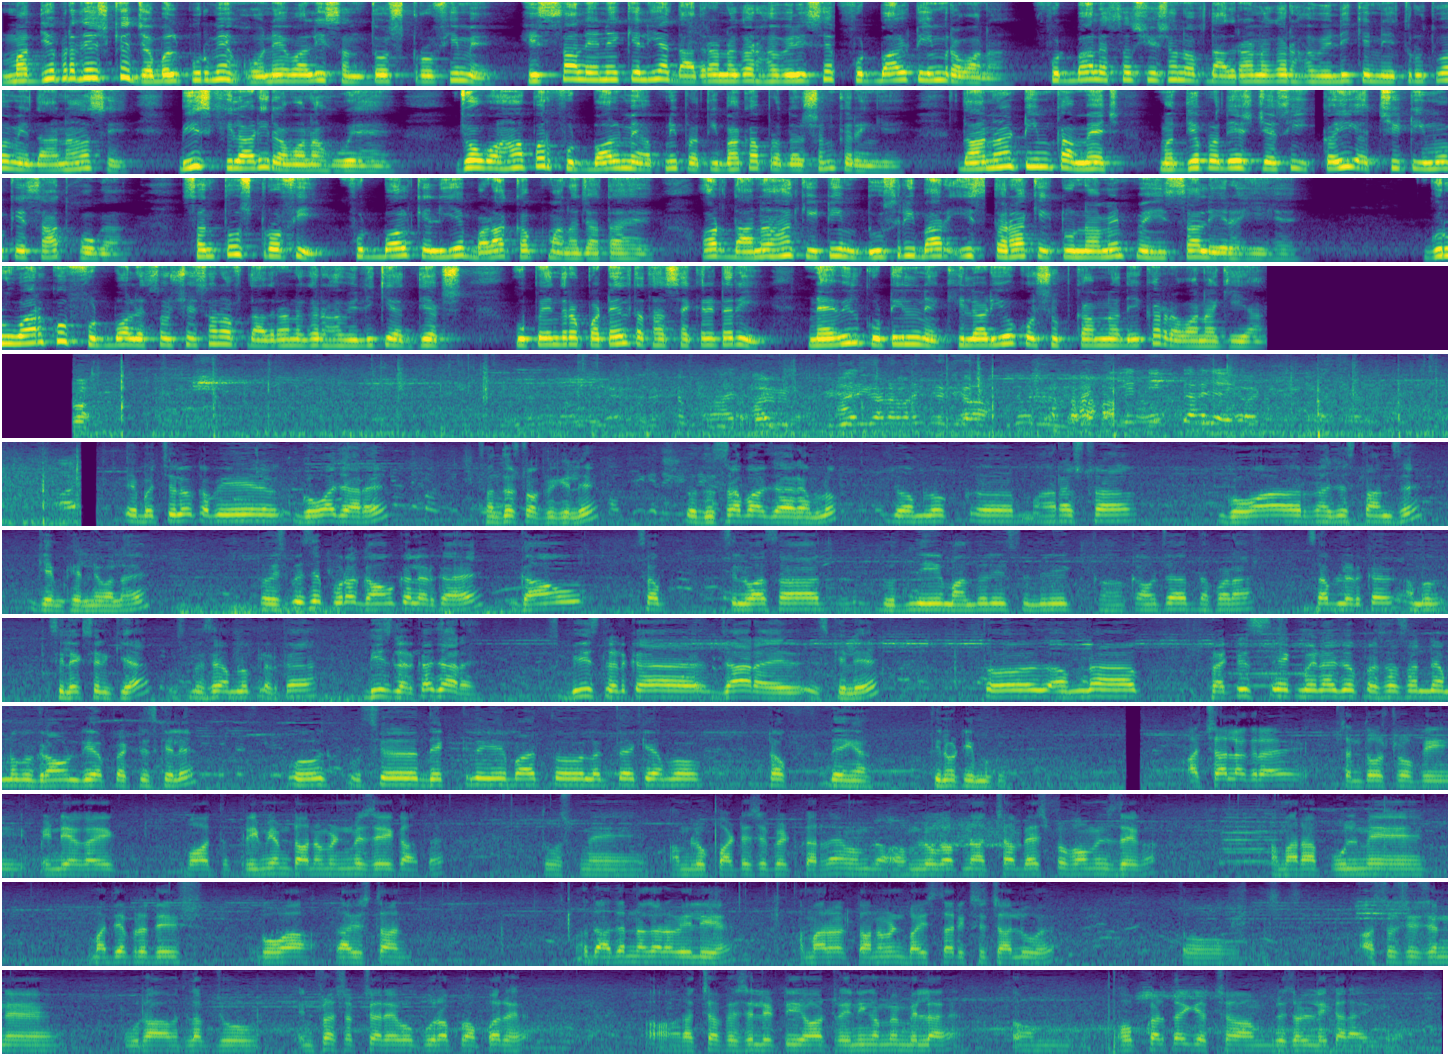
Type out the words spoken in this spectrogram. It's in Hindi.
मध्य प्रदेश के जबलपुर में होने वाली संतोष ट्रॉफी में हिस्सा लेने के लिए दादरा नगर हवेली से फुटबॉल टीम रवाना। Football association of Dadra Nagar Haveli के नेतृत्व में दानाह से 20 खिलाड़ी रवाना हुए हैं, जो वहाँ पर फुटबॉल में अपनी प्रतिभा का प्रदर्शन करेंगे। दानाह टीम का मैच मध्य प्रदेश जैसी कई अच्छी टीमों के साथ होगा। संतोष ट्रॉफी फुटबॉल के लिए बड़ा कप माना जाता है और दानाह की टीम दूसरी बार इस तरह के टूर्नामेंट में हिस्सा ले रही है। गुरुवार को football association of Dadra Nagar Haveli के अध्यक्ष उपेंद्र पटेल तथा सेक्रेटरी नेविल कुटिल ने खिलाड़ियों को शुभकामना देकर रवाना किया। ये बच्चे लोग अभी गोवा जा रहे हैं, संतोष ट्रॉफी के लिए। तो दूसरा बार जा रहे हैं हम लोग, जो हम लोग महाराष्ट्र, गोवा और राजस्थान से गेम खेलने वाला है। तो इसमें से पूरा गाँव का लड़का है। गाँव सब सिलवासा, दुधनी, मांदुनी, सुंदरी कांचा दपड़ा सब लड़का हम लोग सिलेक्शन किया। उसमें से हम लोग लड़का, बीस लड़का जा रहा है। बीस लड़का जा रहा है इसके लिए। तो हमने प्रैक्टिस, एक महीना जो प्रशासन ने हम लोग को ग्राउंड दिया प्रैक्टिस के लिए, वो उसे देखने के बाद तो लगता है कि हम लोग टफ देंगे तीनों टीमों को। अच्छा लग रहा है। संतोष ट्रॉफी, इंडिया का एक बहुत प्रीमियम टूर्नामेंट में से एक आता है। तो उसमें हम लोग पार्टिसिपेट कर रहे हैं। हम हम लोग अपना अच्छा बेस्ट परफॉर्मेंस देगा। हमारा पूल में मध्य प्रदेश, गोवा, राजस्थान और दादर नगर हवेली है। हमारा टूर्नामेंट 22 तारीख से चालू है। तो एसोसिएशन ने पूरा मतलब जो इंफ्रास्ट्रक्चर है वो पूरा प्रॉपर है और अच्छा फैसिलिटी और ट्रेनिंग हमें मिला है। तो हम होप करते हैं कि अच्छा हम रिज़ल्ट लेकर आएँगे।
